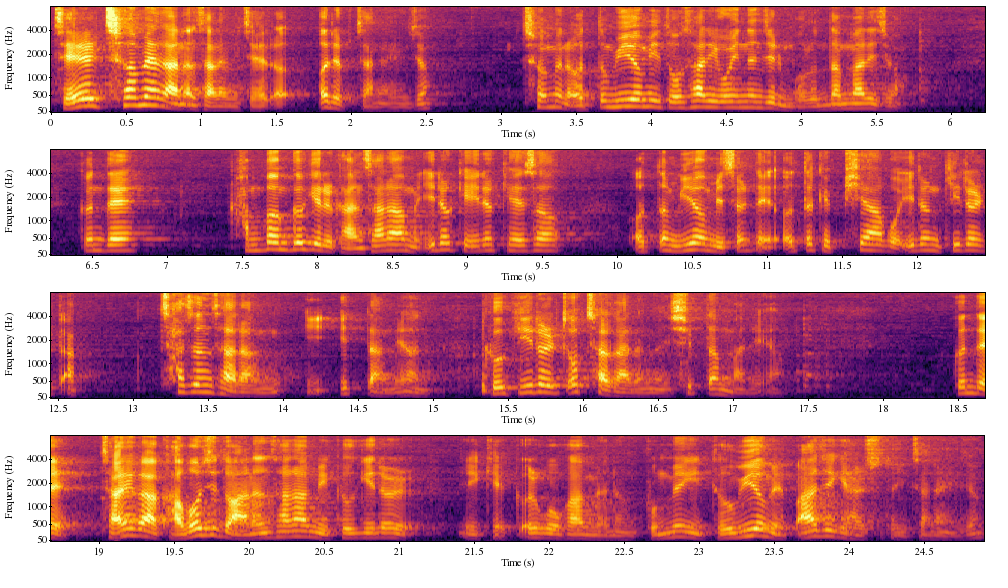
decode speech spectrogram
제일 처음에 가는 사람이 제일 어, 어렵잖아요. 그죠? 처음에는 어떤 위험이 도사리고 있는지를 모른단 말이죠. 근데 한번그 길을 간 사람은 이렇게 이렇게 해서 어떤 위험이 있을 때 어떻게 피하고 이런 길을 딱 찾은 사람이 있다면 그 길을 쫓아가는 건 쉽단 말이에요. 근데 자기가 가보지도 않은 사람이 그 길을 이렇게 끌고 가면은 분명히 더 위험에 빠지게 할 수도 있잖아요. 그죠?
